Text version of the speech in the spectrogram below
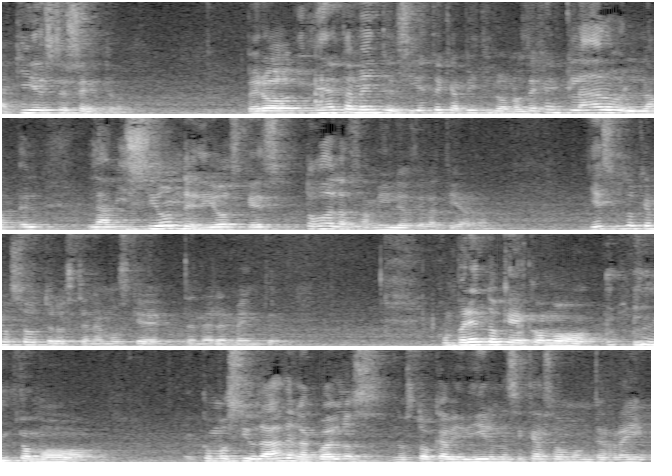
aquí este centro. Pero inmediatamente el siguiente capítulo nos deja en claro la, la visión de Dios, que es todas las familias de la tierra. Y eso es lo que nosotros tenemos que tener en mente. Comprendo que como, como, como ciudad en la cual nos, nos toca vivir, en ese caso Monterrey,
